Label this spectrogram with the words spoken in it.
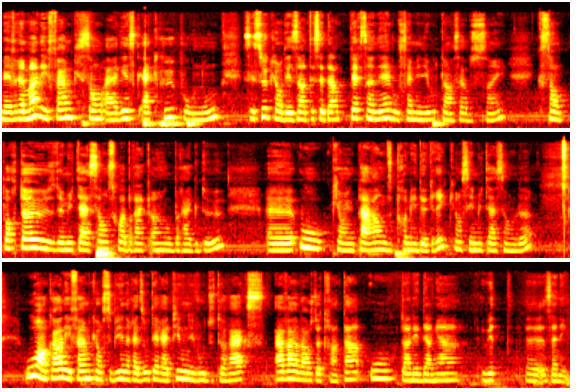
Mais vraiment, les femmes qui sont à risque accru pour nous, c'est ceux qui ont des antécédents personnels ou familiaux de cancer du sein, qui sont porteuses de mutations, soit BRAC1 ou BRAC2, euh, ou qui ont une parente du premier degré, qui ont ces mutations-là, ou encore les femmes qui ont subi une radiothérapie au niveau du thorax avant l'âge de 30 ans ou dans les dernières 8 euh, années.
